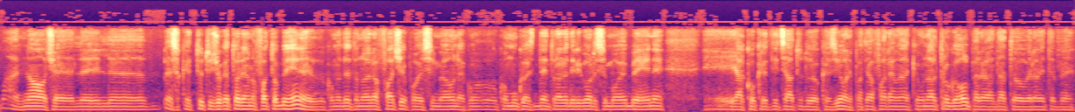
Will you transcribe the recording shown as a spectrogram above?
Ma no, cioè, le, le, penso che tutti i giocatori hanno fatto bene, come ho detto non era facile, poi Simeone comunque dentro l'area di rigore si muove bene e ha concretizzato due occasioni, poteva fare anche un altro gol, però è andato veramente bene.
